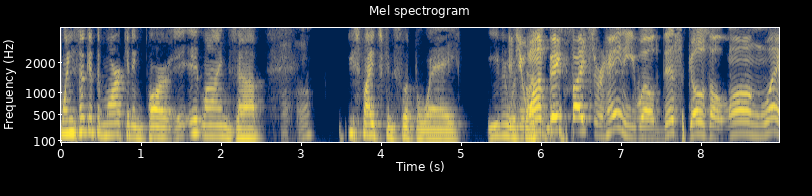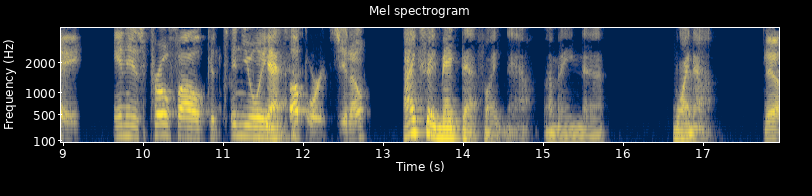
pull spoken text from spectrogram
when you look at the marketing part, it, it lines up. Mm-hmm. These fights can slip away. Even if you want big fights for Haney, well, this goes a long way in his profile continuing yes. upwards. You know, I'd say make that fight now. I mean, uh, why not? Yeah.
